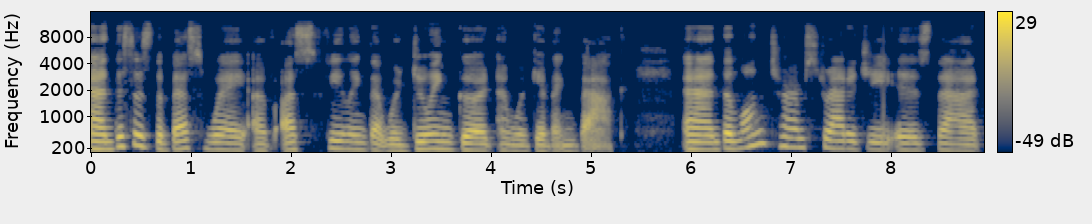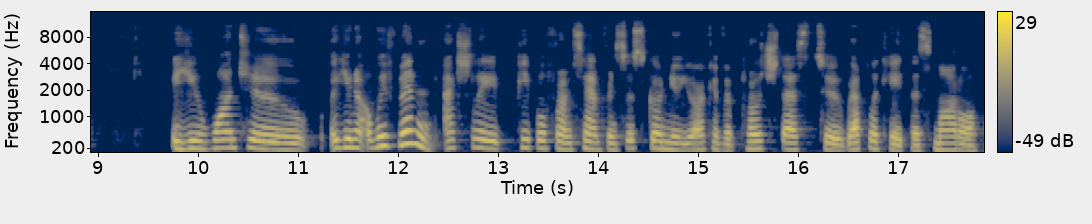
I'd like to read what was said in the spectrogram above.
And this is the best way of us feeling that we're doing good and we're giving back. And the long term strategy is that you want to, you know, we've been actually, people from San Francisco, New York have approached us to replicate this model.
